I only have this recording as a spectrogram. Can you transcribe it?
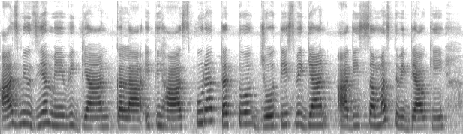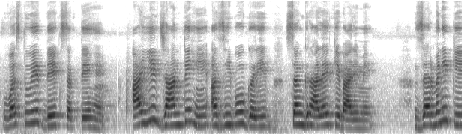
आज म्यूज़ियम में विज्ञान, कला, इतिहास, पुरातत्व, ज्योतिष विज्ञान आदि समस्त विद्याओं की वस्तुएँ देख सकते हैं। आइए जानते हैं अजीबो गरीब संग्रहालय के बारे में। जर्मनी के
